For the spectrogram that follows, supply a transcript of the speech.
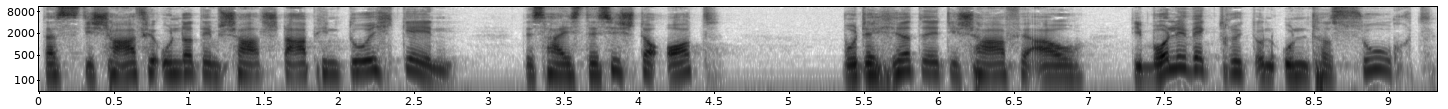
dass die Schafe unter dem Stab hindurchgehen. Das heißt, das ist der Ort, wo der Hirte die Schafe auch die Wolle wegdrückt und untersucht,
